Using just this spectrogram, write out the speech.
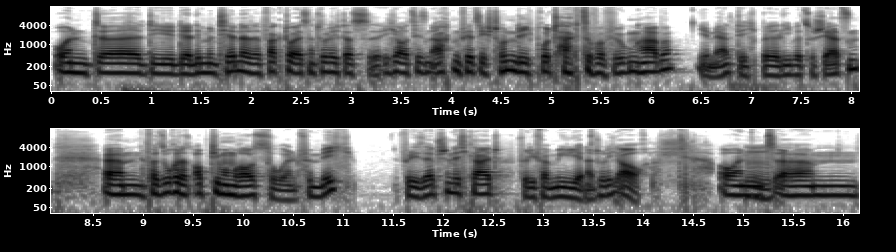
Und äh, die, der limitierende Faktor ist natürlich, dass ich aus diesen 48 Stunden, die ich pro Tag zur Verfügung habe, ihr merkt, ich liebe zu scherzen, ähm, versuche das Optimum rauszuholen. Für mich, für die Selbstständigkeit, für die Familie natürlich auch. Und mhm. ähm,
